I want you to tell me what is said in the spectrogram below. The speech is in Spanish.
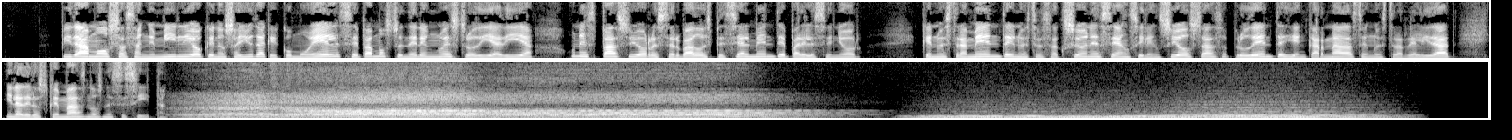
Pidamos a San Emilio que nos ayude a que como Él sepamos tener en nuestro día a día un espacio reservado especialmente para el Señor, que nuestra mente y nuestras acciones sean silenciosas, prudentes y encarnadas en nuestra realidad y en la de los que más nos necesitan.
